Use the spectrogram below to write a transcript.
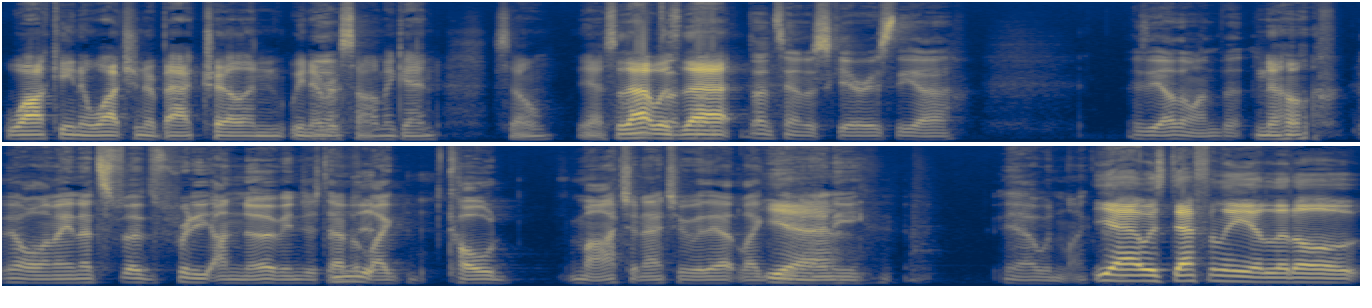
walking and watching our back trail, and we never Yeah. saw him again. So yeah, so that was that. That sound as scary as the uh, as the other one, but No, well, I mean that's that's pretty unnerving just to have it like cold marching at you without like Yeah. any. Yeah, I wouldn't like. That. yeah, it was definitely a little,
